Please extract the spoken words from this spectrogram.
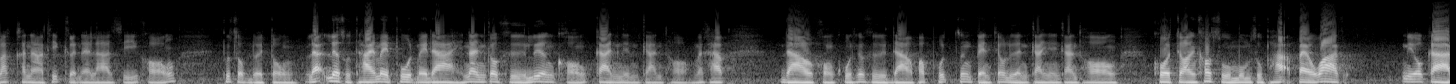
ลัคนาที่เกิดในราศีของพฤษภโดยตรง และเรื่องสุดท้ายไม่พูดไม่ได้ นั่นก็คือเรื่องของการเงินการทองนะครับดาวของคุณก็คือดาวพระพุธซึ่งเป็นเจ้าเรือนการเงินการทอง โคจรเข้าสู่มุมสุภะแปลว่ามีโอกาส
